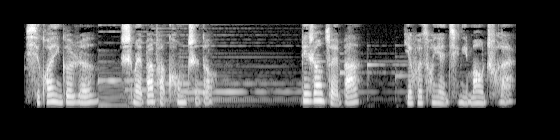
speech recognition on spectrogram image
喜欢一个人是没办法控制的，闭上嘴巴也会从眼睛里冒出来。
